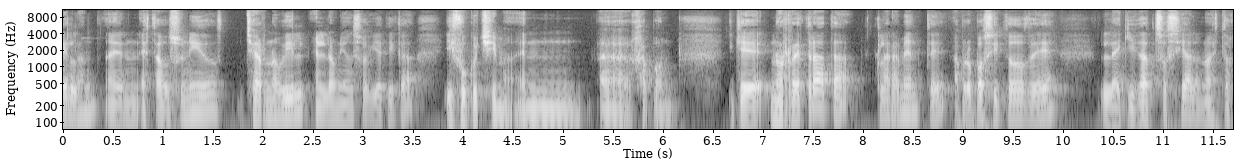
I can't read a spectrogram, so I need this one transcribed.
Island en Estados Unidos, Chernobyl en la Unión Soviética y Fukushima en eh, Japón. Y que nos retrata claramente a propósito de la equidad social, ¿no? Estas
